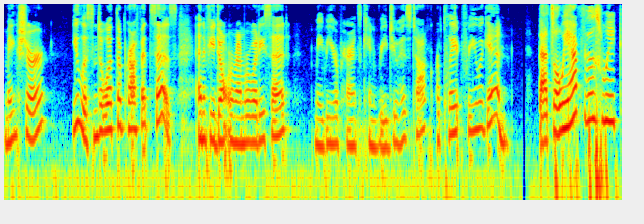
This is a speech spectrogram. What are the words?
make sure you listen to what the prophet says. And if you don't remember what he said, maybe your parents can read you his talk or play it for you again. That's all we have for this week.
